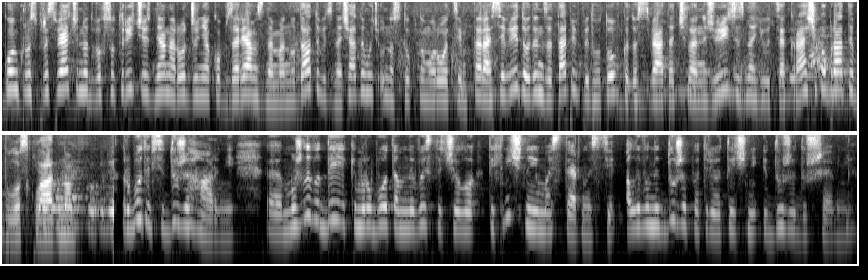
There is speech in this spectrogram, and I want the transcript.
Конкурс присвячено 200-річчю з дня народження Кобзарям. Знаменну дату відзначатимуть у наступному році. Тарасів Рід – один з етапів підготовки до свята. Члени журі зізнаються, краще обрати було складно. Роботи всі дуже гарні. Е, Можливо, деяким роботам не вистачило технічної майстерності, але вони дуже патріотичні і дуже душевні.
